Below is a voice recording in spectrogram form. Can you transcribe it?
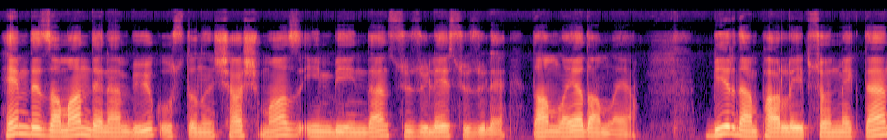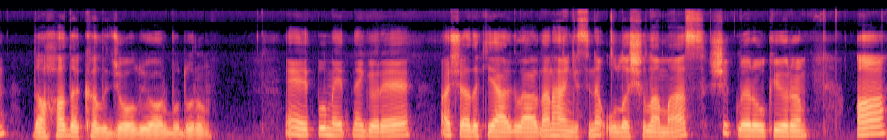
Hem de zaman denen büyük ustanın şaşmaz imbiğinden süzüle süzüle, damlaya damlaya. Birden parlayıp sönmekten daha da kalıcı oluyor bu durum. Evet bu metne göre aşağıdaki yargılardan hangisine ulaşılamaz? Şıkları okuyorum. A.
